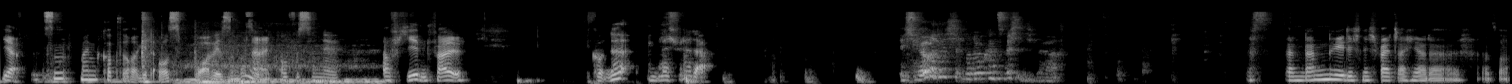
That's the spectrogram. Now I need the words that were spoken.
ja. sitzen. Mein Kopfhörer geht aus. Boah, wir sind so professionell. Auf jeden Fall. Sekunde, bin gleich wieder da. Ich höre dich, aber du kannst mich nicht mehr hören. Das, dann, dann rede ich nicht weiter hier. Da, also.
